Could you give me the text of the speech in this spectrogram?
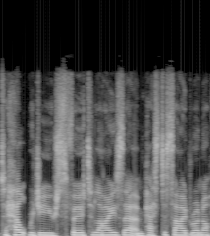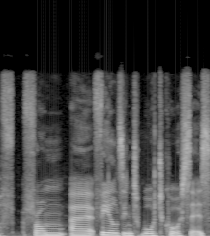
to help reduce fertiliser and pesticide runoff from uh, fields into watercourses.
